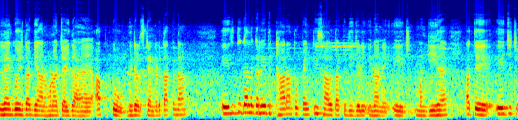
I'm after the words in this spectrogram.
ਲੈਂਗੁਏਜ ਦਾ ਗਿਆਨ ਹੋਣਾ ਚਾਹੀਦਾ ਹੈ ਅਪ ਟੂ ਮਿਡਲ ਸਟੈਂਡਰਡ ਤੱਕ ਦਾ। ਏਜ ਦੀ ਗੱਲ ਕਰੀਏ ਤਾਂ 18 ਤੋਂ 35 ਸਾਲ ਤੱਕ ਦੀ ਜਿਹੜੀ ਇਹਨਾਂ ਨੇ ਏਜ ਮੰਗੀ ਹੈ ਅਤੇ ਏਜ 'ਚ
